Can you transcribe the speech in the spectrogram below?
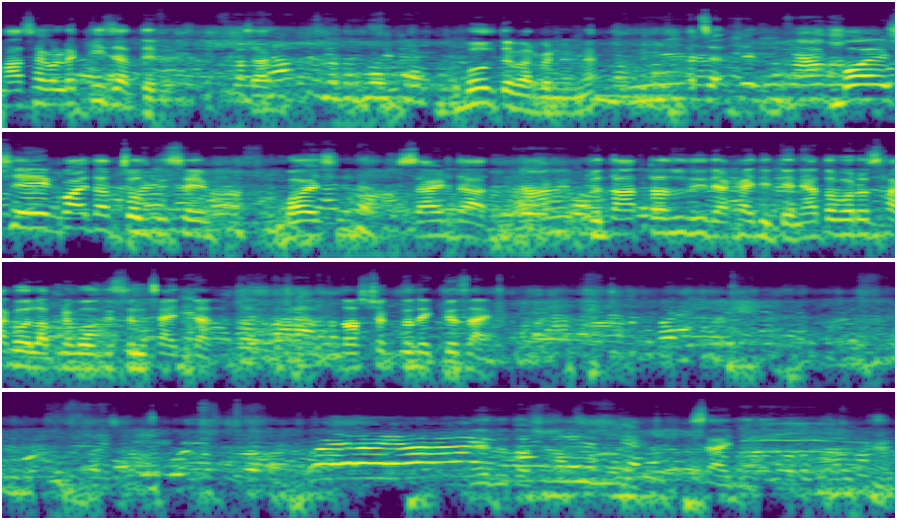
মা ছাগলটা কি জাতের? জান- বলতে পারবেন না? আচ্ছা বয়সে কয় দাঁত চলতেছে? বয়সে চার দাঁত। একটু দাঁতটা যদি দেখাই দিতেন। এত বড় ছাগল আপনি বলতেছেন চার দাঁত। দর্শক তো দেখতে চায়। দাঁত। হ্যাঁ।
